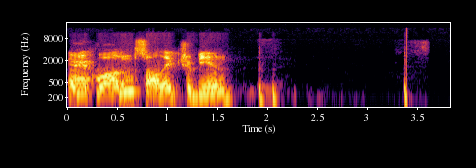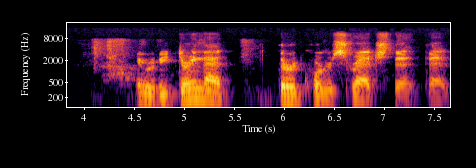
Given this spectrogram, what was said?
Eric Walden, Salt Lake Tribune. Hey Rudy, during that third quarter stretch that that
